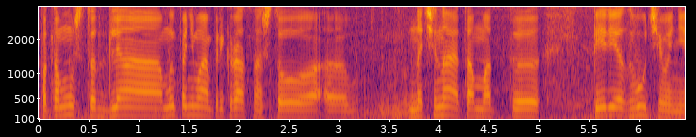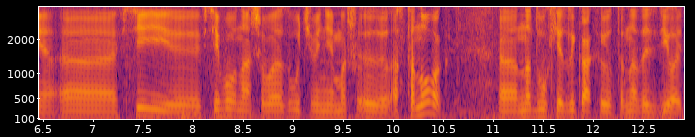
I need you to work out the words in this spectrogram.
Потому что для, мы понимаем прекрасно, что э, начиная там от э, переозвучивания э, всей, всего нашего озвучивания марш- э, остановок на двух языках и это надо сделать,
